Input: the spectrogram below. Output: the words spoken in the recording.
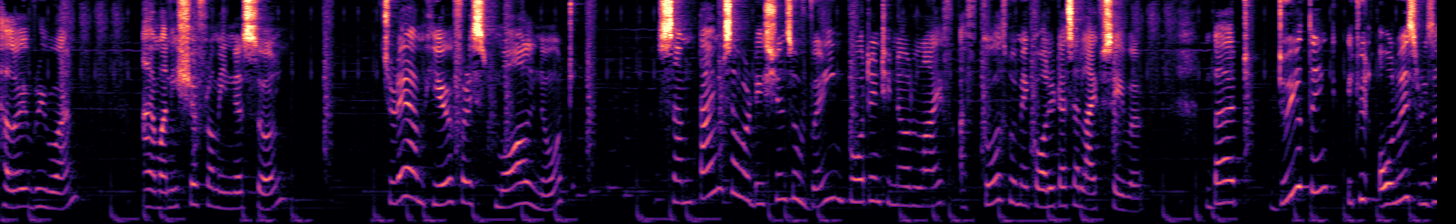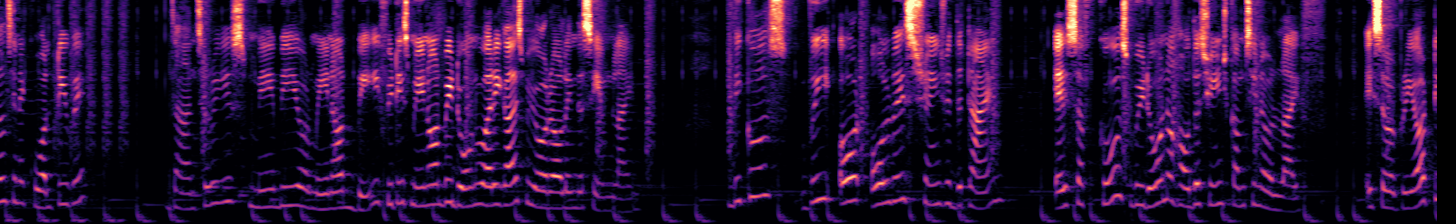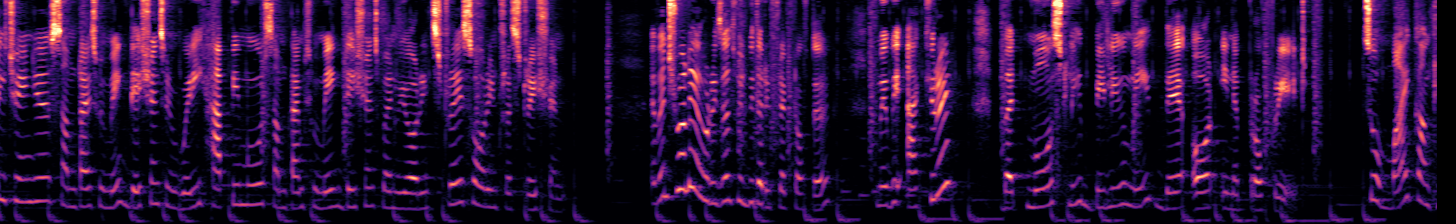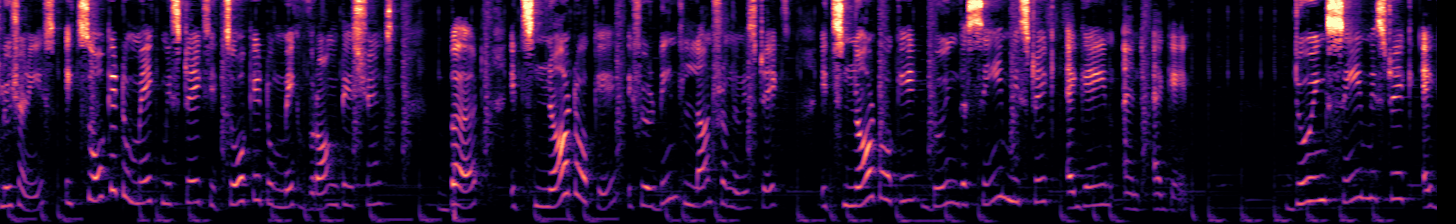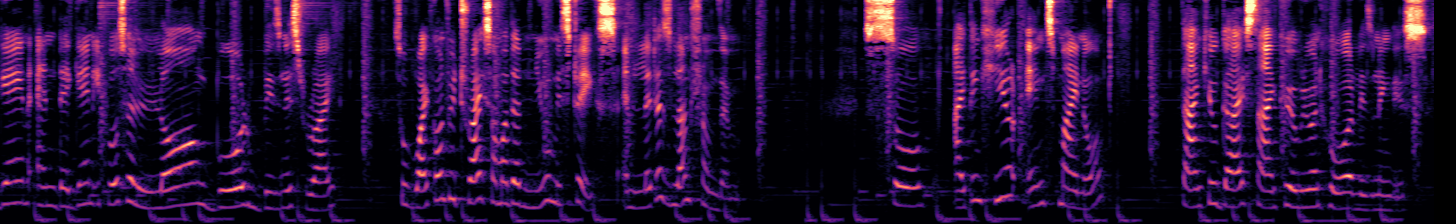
Hello everyone, I'm Anisha from Inner Soul. Today I'm here for a small note. Sometimes our decisions are very important in our life. Of course, we may call it as a lifesaver. But do you think it will always result in a quality way? The answer is maybe or may not be. If it is may not be, don't worry guys, we are all in the same line. Because we are always change with the time. Yes, of course, we don't know how the change comes in our life is our priority changes sometimes we make decisions in a very happy mood sometimes we make decisions when we are in stress or in frustration. Eventually our results will be the reflect of that. Maybe accurate but mostly believe me they are inappropriate. So my conclusion is it's okay to make mistakes it's okay to make wrong decisions but it's not okay if you didn't learn from the mistakes. It's not okay doing the same mistake again and again doing same mistake again and again. It was a long bored business right so why can't we try some other new mistakes and let us learn from them? So i think here ends my note. Thank you guys. Thank you everyone who are listening this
